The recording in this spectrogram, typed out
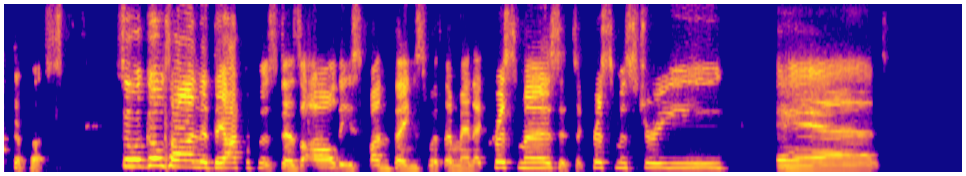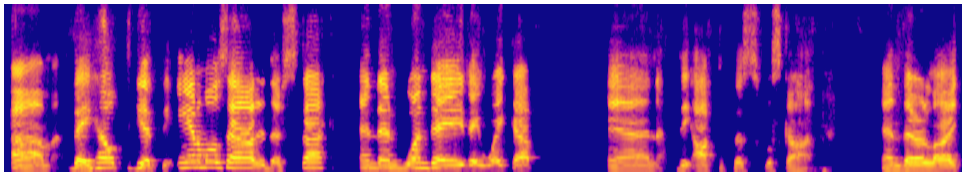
octopus. So it goes on that the octopus does all these fun things with them. And at Christmas, it's a Christmas tree. And um, they helped get the animals out and they're stuck. And then one day they wake up and the octopus was gone. And they're like,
